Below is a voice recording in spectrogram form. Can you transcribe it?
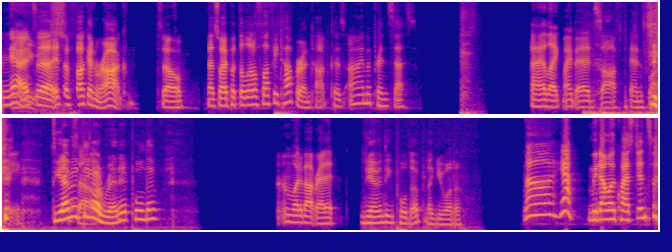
Yeah, it's a it's a fucking rock. So that's why I put the little fluffy topper on top because I'm a princess. I like my bed soft and fluffy. Do you have anything So- on Reddit pulled up? and what about Reddit? Do you have anything pulled up like you wanna? Uh, yeah. We done with questions?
